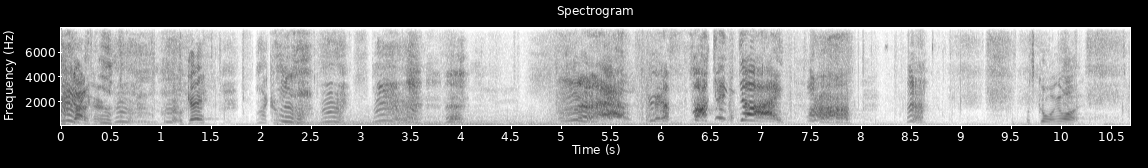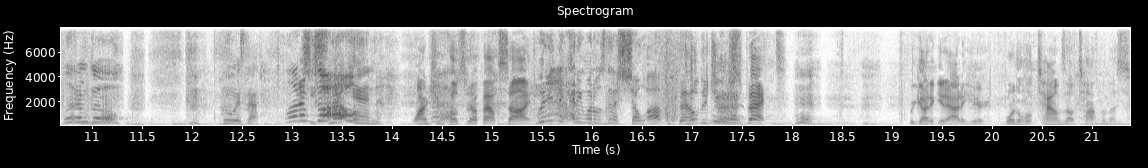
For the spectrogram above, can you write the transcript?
You got her! Okay? You're gonna fucking die! What's going on? Let him go! Who is that? Let him she go! snuck in. Why aren't you posted up outside? We didn't think anyone was gonna show up. What the hell did you expect? We gotta get out of here before the whole town's on top of us.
